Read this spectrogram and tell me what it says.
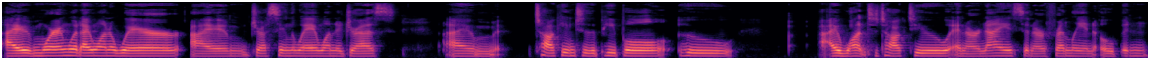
I'm wearing what I want to wear. I'm dressing the way I want to dress. I'm talking to the people who I want to talk to and are nice and are friendly and open.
